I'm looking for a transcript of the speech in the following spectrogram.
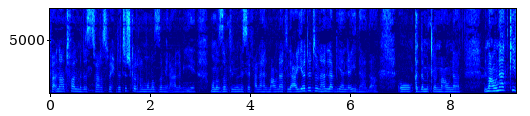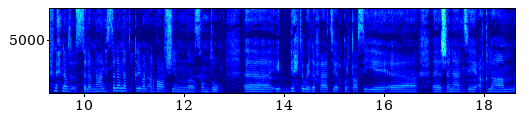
فأنا أطفال مدرسة شهر الصبيح بدي تشكر هالمنظمة العالمية منظمة اليونيسف على هالمعونات اللي عيدتهم هلأ بها العيد هذا وقدمت لهم معونات المعونات كيف نحن استلمناها؟ نحن استلمنا تقريبا 24 صندوق آه، بيحتوي دفاتر قرطاسية آه، آه، شناتي أقلام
